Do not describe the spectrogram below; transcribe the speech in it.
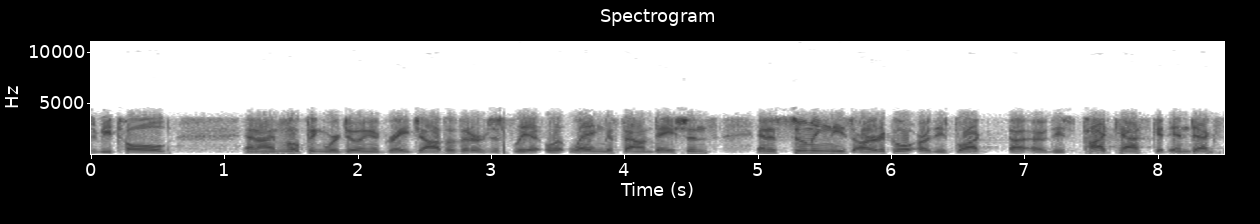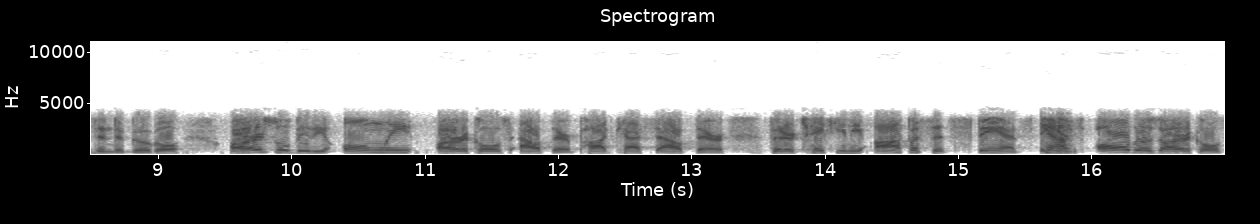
to be told, and mm-hmm. I'm hoping we're doing a great job of it or just lay, laying the foundations. And assuming these article or these blog uh, or these podcasts get indexed into Google, ours will be the only articles out there, podcasts out there that are taking the opposite stance yeah. against all those articles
